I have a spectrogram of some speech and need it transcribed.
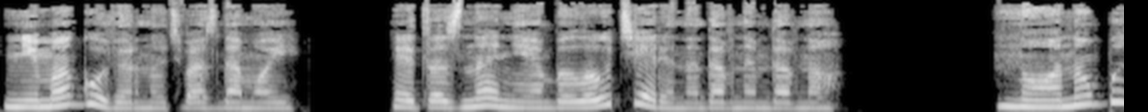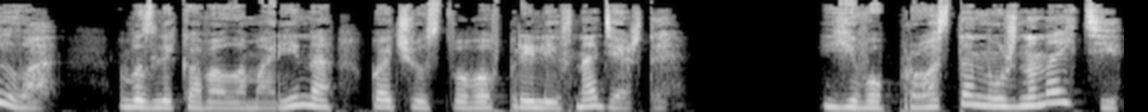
не могу вернуть вас домой. Это знание было утеряно давным-давно. «Но оно было», — возликовала Марина, почувствовав прилив надежды. «Его просто нужно найти.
